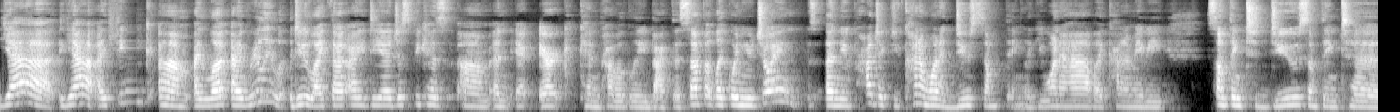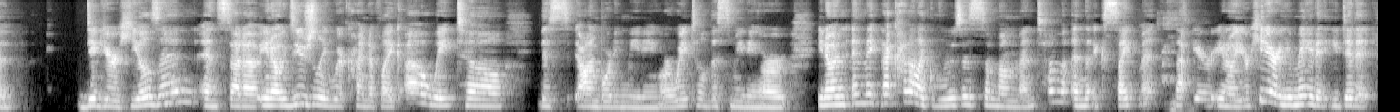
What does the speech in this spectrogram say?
Yeah, yeah, I think um, I love, I really do like that idea just because, um, and Eric can probably back this up, but like when you join a new project, you kind of want to do something, like you want to have like kind of maybe something to do, something to dig your heels in instead of, you know, usually we're kind of like, oh, wait till this onboarding meeting or wait till this meeting or, you know, and, and make, that kind of like loses some momentum and the excitement that you're, you know, you're here, you made it, you did it.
